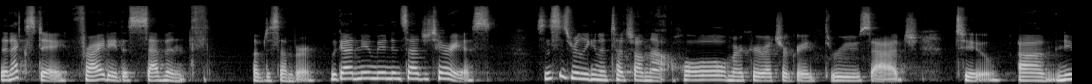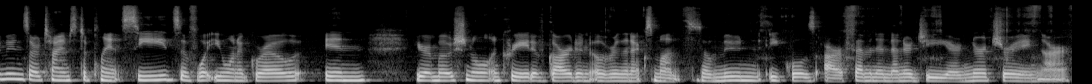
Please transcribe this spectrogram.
the next day, Friday, the 7th of December, we got a new moon in Sagittarius. So this is really going to touch on that whole Mercury retrograde through Sag too. Um, new moons are times to plant seeds of what you want to grow in your emotional and creative garden over the next month. So moon equals our feminine energy, our nurturing, our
